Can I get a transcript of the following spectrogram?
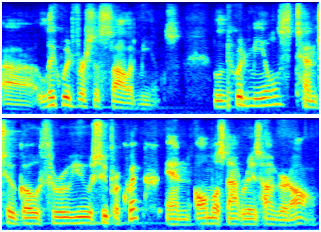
uh, liquid versus solid meals. liquid meals tend to go through you super quick and almost not reduce hunger at all.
